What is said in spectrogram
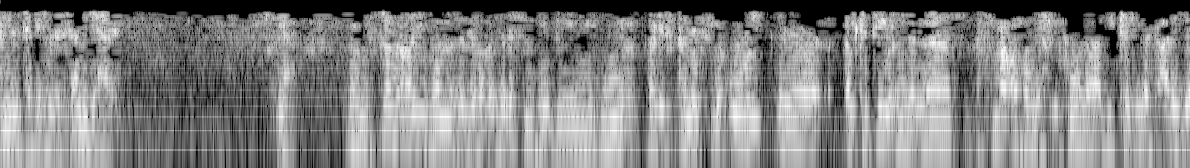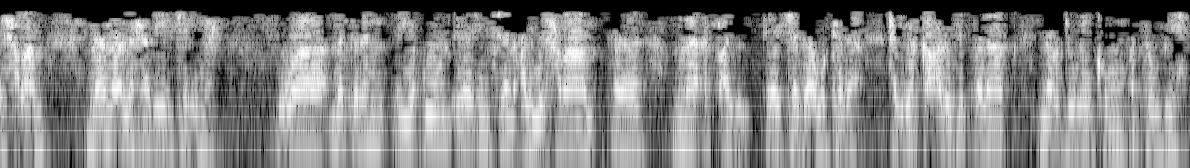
أن ينتبه الإنسان لهذا. نعم. المستمع أيضا الذي رمز لاسمه بميم ألف ألف يقول آه الكثير من الناس أسمعهم يحلفون بكلمة علي الحرام. ما معنى هذه الكلمة؟ ومثلا يقول آه إنسان علي الحرام آه ما أفعل آه كذا وكذا. هل يقع عليه الطلاق؟ نرجو منكم التوضيح.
